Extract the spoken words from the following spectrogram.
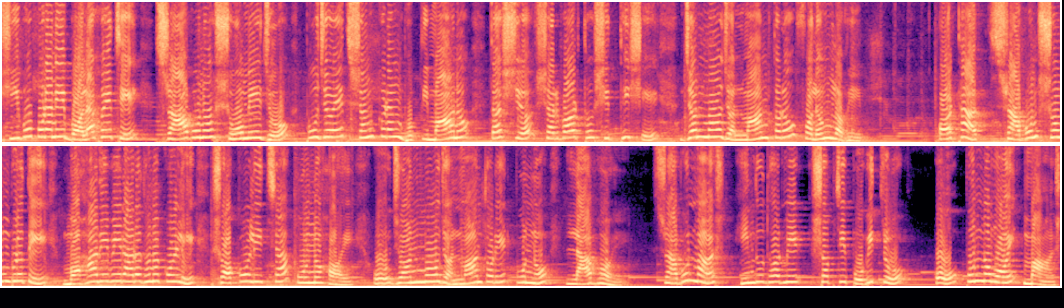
শিবপুরাণে বলা হয়েছে, শ্রাবণ সোমেজ পূজয়েত শঙ্করং ভক্তিমান তস্য সর্বার্থ সিদ্ধিষে জন্ম জন্মান্তর ফলং লভেত অর্থাৎ শ্রাবণ সোমব্রতে মহাদেবের আরাধনা করলে সকল ইচ্ছা পূর্ণ হয় ও জন্ম জন্মান্তরের পুণ্য লাভ হয়। শ্রাবণ মাস হিন্দু ধর্মের সবচেয়ে পবিত্র ও পুণ্যময় মাস।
